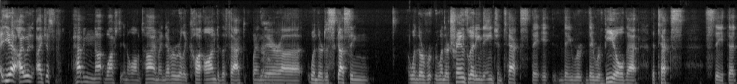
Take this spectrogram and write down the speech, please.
Yeah, I was. I just having not watched it in a long time. I never really caught on to the fact when they're uh, when they're discussing when they're when they're translating the ancient texts. They it, they re, they reveal that the texts state that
